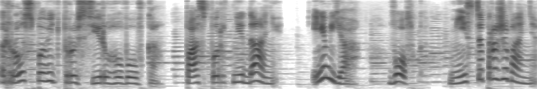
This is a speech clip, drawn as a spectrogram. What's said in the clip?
Розповідь про сірого вовка. Паспортні дані. Ім'я Вовк. Місце проживання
